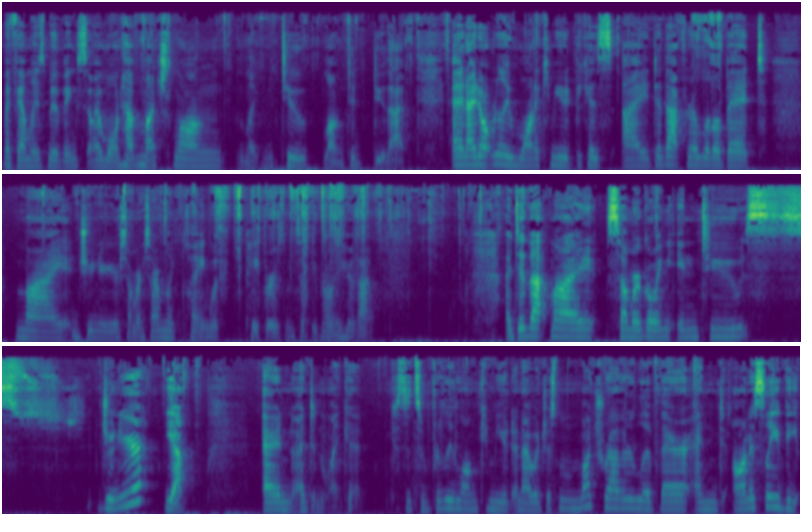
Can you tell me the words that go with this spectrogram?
my family's moving, so I won't have much long, like too long to do that. And I don't really want to commute because I did that for a little bit my junior year summer. So I'm like playing with papers and stuff. You probably hear that. I did that my summer going into s- junior year. Yeah. And I didn't like it because it's a really long commute and I would just much rather live there and honestly the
